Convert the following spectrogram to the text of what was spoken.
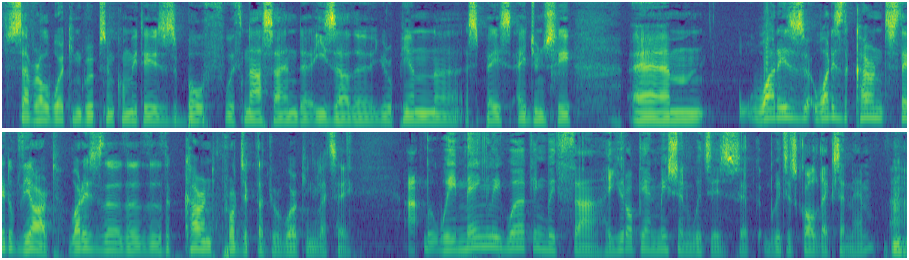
several working groups and committees, both with NASA and uh, ESA, the European uh, Space Agency. Um, what is what is the current state of the art? What is the, the, the, the current project that you're working? Let's say. Uh, we're mainly working with uh, a European mission, which is uh, which is called XMM. Mhm.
